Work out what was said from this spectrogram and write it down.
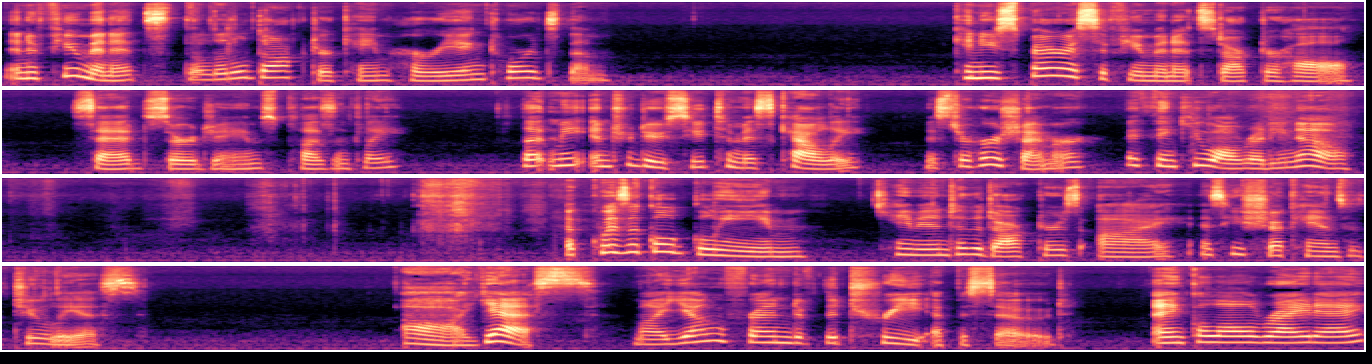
In a few minutes the little doctor came hurrying towards them. Can you spare us a few minutes, Dr. Hall? said Sir James pleasantly. Let me introduce you to Miss Cowley. Mr. Hersheimmer, I think you already know. A quizzical gleam came into the doctor's eye as he shook hands with Julius. Ah, yes, my young friend of the tree episode. Ankle all right, eh?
